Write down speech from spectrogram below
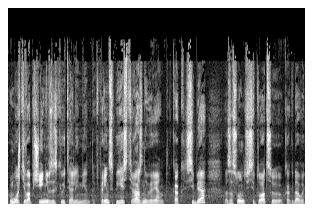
Вы можете вообще не взыскивать алименты. В принципе, есть разные варианты, как себя засунуть в ситуацию, когда вы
